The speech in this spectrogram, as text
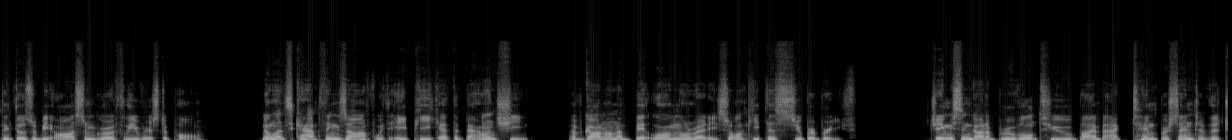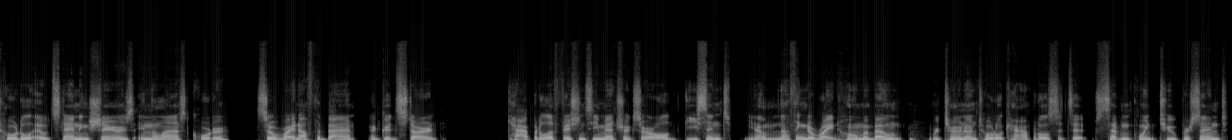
I think those would be awesome growth levers to pull. Now, let's cap things off with a peek at the balance sheet. I've gone on a bit long already, so I'll keep this super brief. Jamieson got approval to buy back 10% of the total outstanding shares in the last quarter. So, right off the bat, a good start. Capital efficiency metrics are all decent, you know, nothing to write home about. Return on total capital sits at 7.2%,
